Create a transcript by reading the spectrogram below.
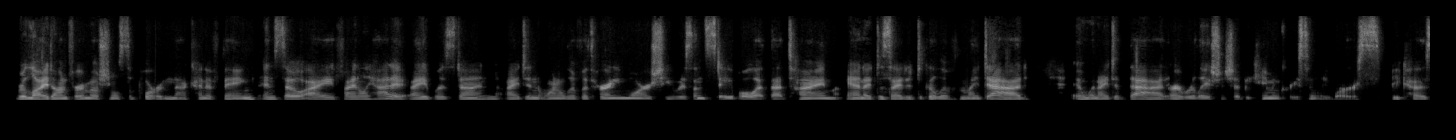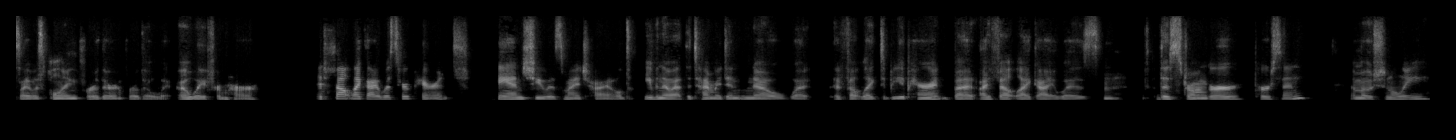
relied on for emotional support and that kind of thing. And so I finally had it. I was done. I didn't want to live with her anymore. She was unstable at that time. And I decided to go live with my dad. And when I did that, our relationship became increasingly worse because I was pulling further and further away from her. It felt like I was her parent and she was my child, even though at the time I didn't know what it felt like to be a parent, but I felt like I was mm, the stronger person emotionally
